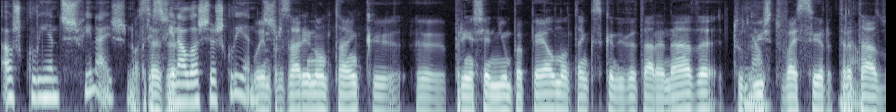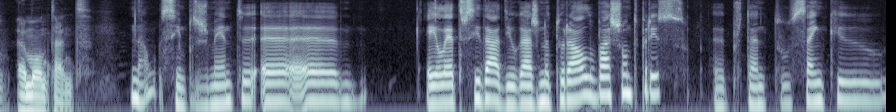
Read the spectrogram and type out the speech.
aos clientes finais, no Ou preço seja, final aos seus clientes. O empresário não tem que uh, preencher nenhum papel, não tem que se candidatar a nada, tudo não. isto vai ser tratado não. a montante. Não, simplesmente a, a, a eletricidade e o gás natural baixam de preço, uh, portanto, sem que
